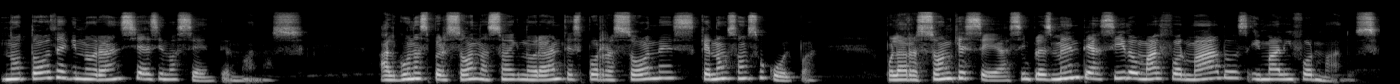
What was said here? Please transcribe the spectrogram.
No toda ignorancia es inocente, hermanos. Algunas personas son ignorantes por razones que no son su culpa. Por la razón que sea, simplemente han sido mal formados y mal informados.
